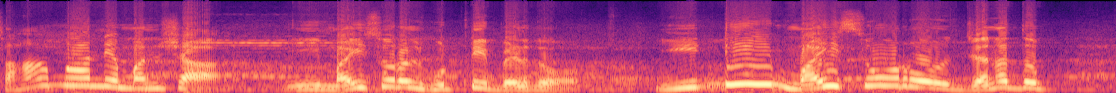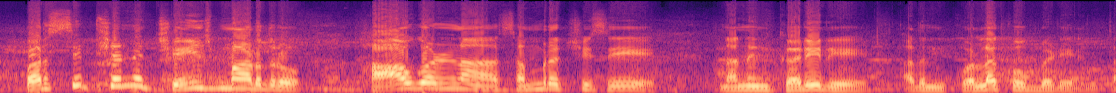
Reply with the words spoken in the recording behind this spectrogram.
ಸಾಮಾನ್ಯ ಮನುಷ್ಯ ಈ ಮೈಸೂರಲ್ಲಿ ಹುಟ್ಟಿ ಬೆಳೆದು ಇಡೀ ಮೈಸೂರು ಜನದ ಪರ್ಸೆಪ್ಷನ್ ಚೇಂಜ್ ಮಾಡಿದ್ರು. ಹಾವುಗಳನ್ನ ಸಂರಕ್ಷಿಸಿ ನನಗೆ ಕರೀರಿ ಅದನ್ನು ಕೊಲ್ಲಕ್ಕೆ ಹೋಗ್ಬೇಡಿ ಅಂತ.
